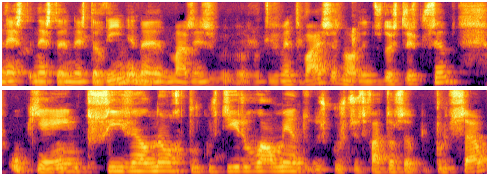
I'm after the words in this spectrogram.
nesta, nesta, nesta linha, na, margens relativamente baixas, na ordem dos 2, 3%, o que é impossível não repercutir o aumento dos custos de fatores de produção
